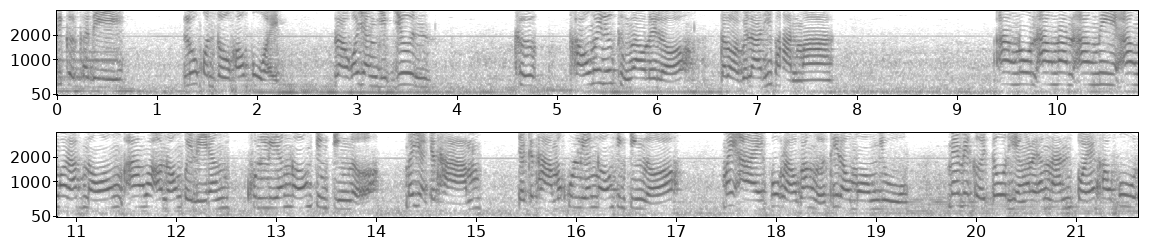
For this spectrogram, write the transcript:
ที่เกิดคดี ลูกคนโตเขาป่วย เราก็ยังหยิบยื่น คือเขาไม่นึกถึงเราเลยเหรอ ตลอดเวลาที่ผ่านมา อ้างโน่นอ้างนั่นอ้างนี่อ้างว่ารักน้อง อ้างว่าเอาน้องไปเลี้ยง คุณเลี้ยงน้องจริง ๆ เหรอ ไม่อยากจะถาม อยากจะถามว่าคุณเลี้ยงน้องจริง ๆ เหรอ ไม่อายพวกเราบ้างเหรอที่เรามองอยู่ แม่ไม่เคยโต้เถียงอะไรทั้งนั้น ปล่อยให้เขาพูด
